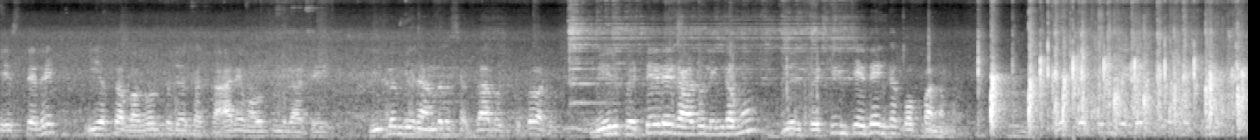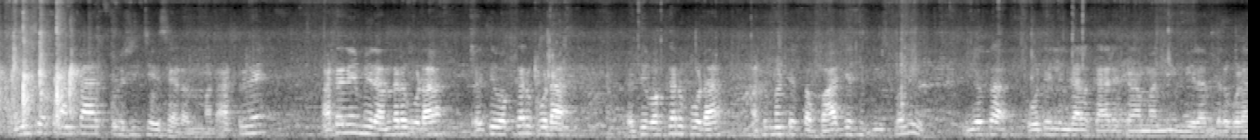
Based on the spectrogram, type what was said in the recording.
చేస్తేనే ఈ యొక్క భగవంతుడి యొక్క కార్యం అవుతుంది కాబట్టి ఇంట్లో మీరు అందరూ శ్రద్ధాభక్తితో అటు. మీరు పెట్టేదే కాదు లింగము మీరు పెట్టించేదే ఇంకా గొప్ప అన్నమాట మీరు పెట్టించేదే ఈశ్వత అంతా కృషి చేశాడు అనమాట అట్లనే అటనే మీరందరూ కూడా ప్రతి ఒక్కరు కూడా ప్రతి ఒక్కరు కూడా అటువంటి యొక్క బాధ్యత తీసుకొని ఈ యొక్క కోటి లింగాల కార్యక్రమాన్ని మీరందరూ కూడా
